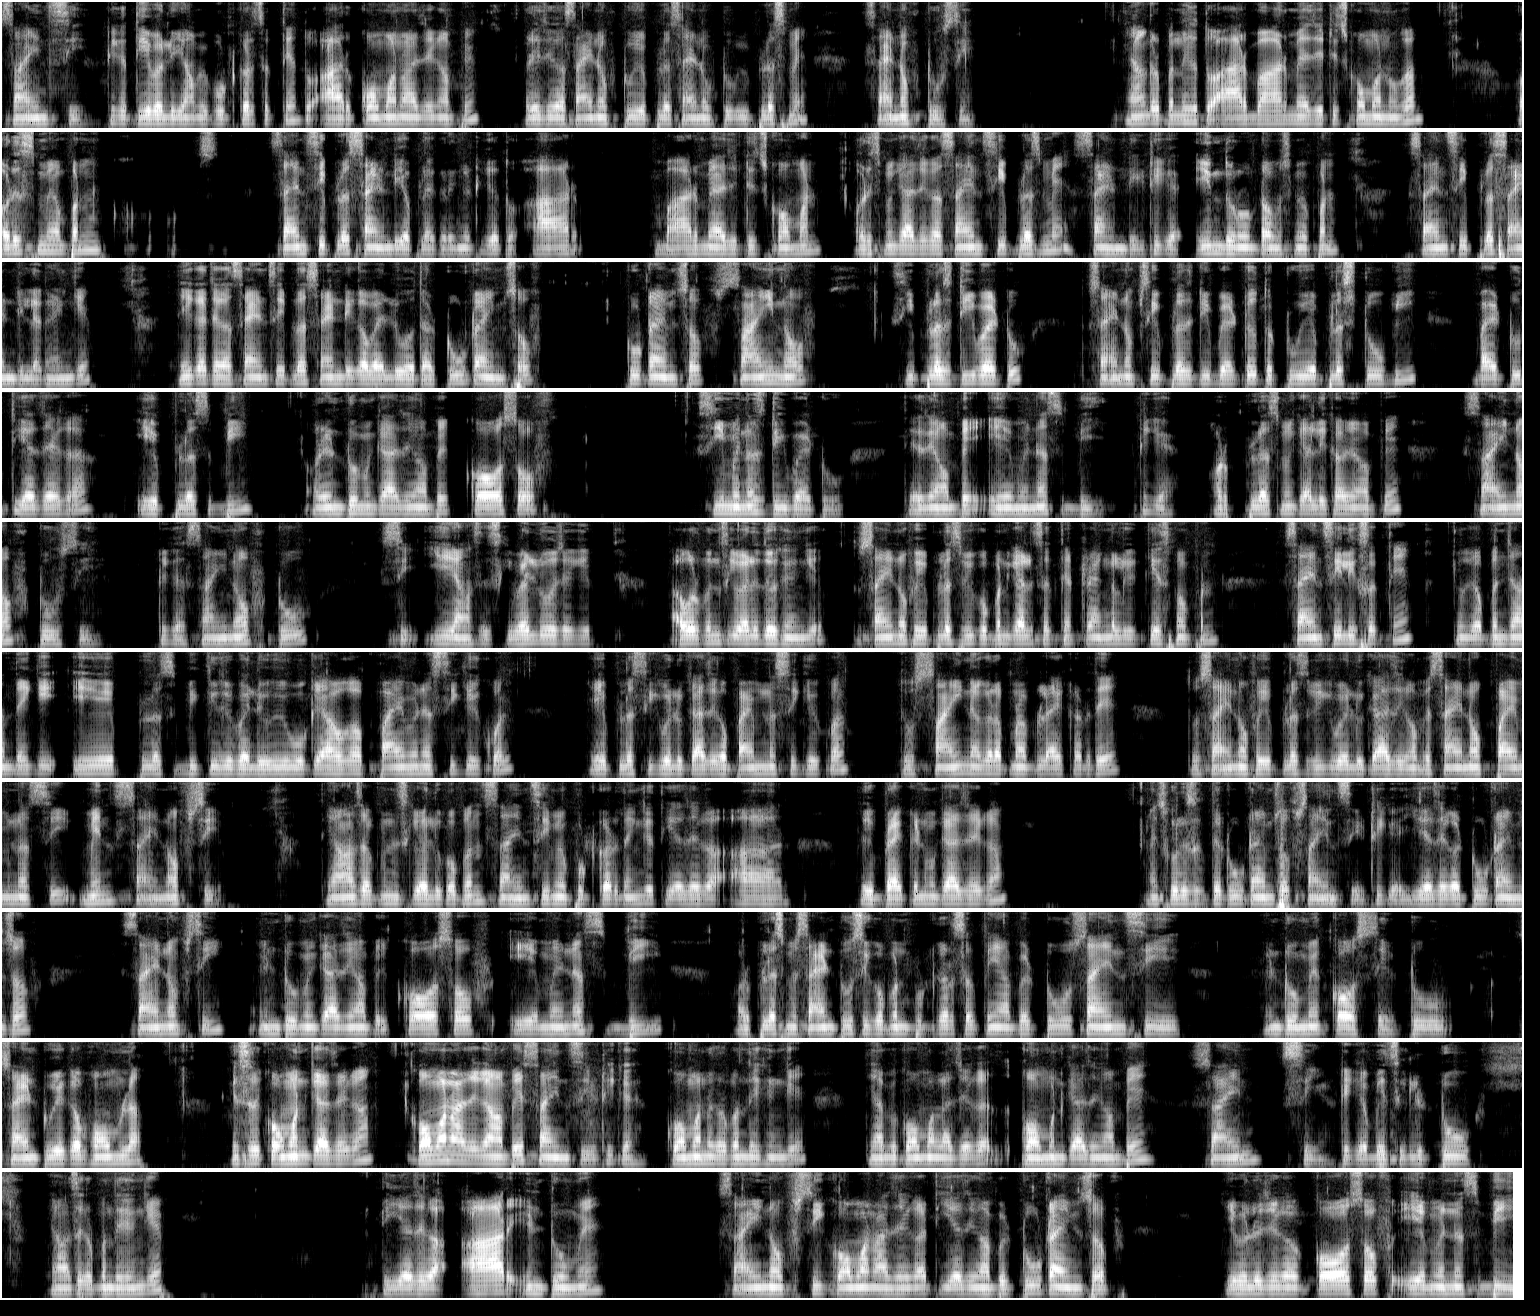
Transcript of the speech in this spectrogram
साइन सी। ठीक है तो ये वैल्यू यहाँ पे पुट कर सकते हैं तो आर कॉमन आ जाएगा यहाँ पे और ये जगह sine of two A plus sine of two B plus में साइन ऑफ़ टू सी। यहाँ अगर अपन देखें तो आर बाहर में एज इट इज़ कॉमन होगा और इसमें अपन sine C plus sine D apply करेंगे, ठीक है तो आर बाहर में एज इट इज़ कॉमन और इसमें क्या आ जाएगा साइन सी प्लस में साइन डी, ठीक है, इन दोनों टर्म्स में अपन sine C plus sine D लगाएँगे। ये क्या जगह sine C plus sine D का वैल्यू होता है two times of two times of sine of C plus D by two sine of C plus D by two तो two A plus two B by two दिया जाएगा A plus B, और इन to में क्या आ जाएगा यहाँ पे? Cos of C minus D by two तो यहाँ पे ए माइनस बी, ठीक है? और प्लस में क्या लिखा है यहाँ पे? साइन ऑफ़ टू सी, ठीक है? साइन ऑफ़ टू सी, ये यहाँ से इसकी वैल्यू हो जाएगी। अगर अपन इसकी वैल्यू देखेंगे तो sine of A plus B को अपन क्या लिख सकते हैं? ट्रायंगल के केस में अपन साइन सी लिख सकते हैं, क्योंकि अपन जानते हैं कि ए प्लस बी की जो वैल्यू होगी वो क्या होगा? पाई माइनस सी के इक्वल ए प्लस की वैल्यू क्या आ जाएगा? पाई माइनस सी के इक्वल तो साइन अगर अपना अप्लाई कर दे तो sine of A plus B की वैल्यू क्या आ जाएगा? पे sine of pi minus C mean sine of C तो यहाँ से अपन इसकी वैल्यू को अपन साइन सी में पुट कर देंगे तो यह आ जाएगा आर तो ये ब्रैकेट में क्या आ जाएगा? इसको ले सकते हैं two times of sine C ठीक है? ये आ जाएगा two times of sine of C into में क्या आ जाएगा यहाँ पे? Cos of A minus B और प्लस में साइन टू सी को अपन पुट कर सकते हैं यहाँ पे टू साइन सी इंटू में cos C two sine two A का फॉर्मूला इससे कॉमन क्या आ जाएगा? कॉमन आ जाएगा यहाँ पे साइन सी ठीक है? कॉमन अगर अपन देखेंगे, यहाँ पे कॉमन आ जाएगा। कॉमन क्या आ जाएगा यहाँ पे? साइन सी ठीक है? बेसिकली टू यहाँ से अगर अपन देखेंगे तो यह आ जाएगा आर इंटू में साइन ऑफ़ सी कॉमन आ जाएगा। तो यह यहाँ पे टू टाइम्स ऑफ़ ये वैल्यू जाएगा cos of A minus B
